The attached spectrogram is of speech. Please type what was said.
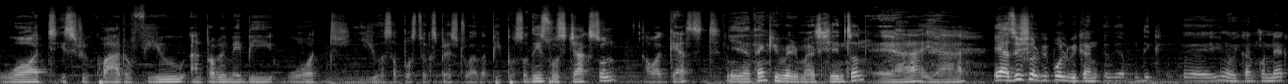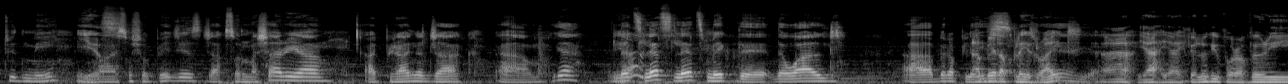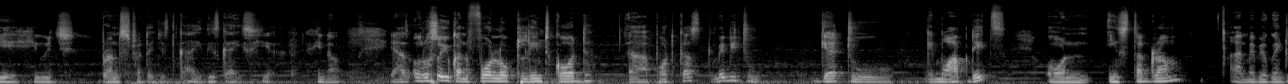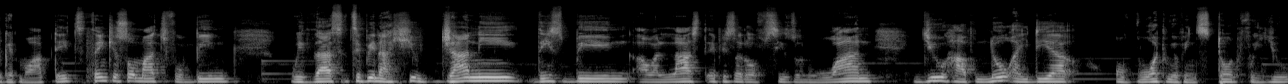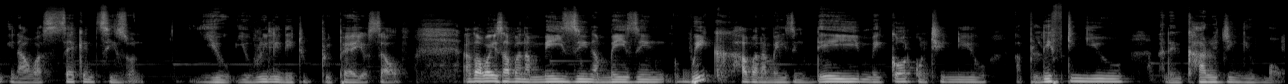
what is required of you, and probably maybe what you are supposed to express to other people. So, this was Jackson, our guest. Yeah, thank you very much, Clinton. Yeah, yeah. Yeah, as usual, people, we can, uh, they, uh, you know, you can connect with me in Yes. my social pages, Jackson Macharia at Piranha Jack. Um, yeah, let's let's let's make the the world a better place. a better place, right? Yeah, yeah. Ah, yeah, yeah. If you're looking for a very huge brand strategist guy, this guy is here. You know, yes. Also, you can follow Clint Code uh, podcast maybe to get to get more updates on instagram and maybe you're going to get more updates. Thank you so much for being with us. It's been a huge journey. This being our last episode of season one you have no idea of what we have installed for you in our second season you you really need to prepare yourself. Otherwise have an amazing amazing week. Have an amazing day. May god continue uplifting you and encouraging you more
